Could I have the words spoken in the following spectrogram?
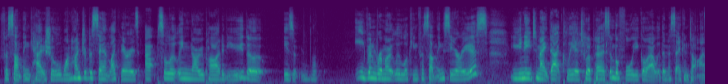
for something casual, 100%, like there is absolutely no part of you that is even remotely looking for something serious, you need to make that clear to a person before you go out with them a second time.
